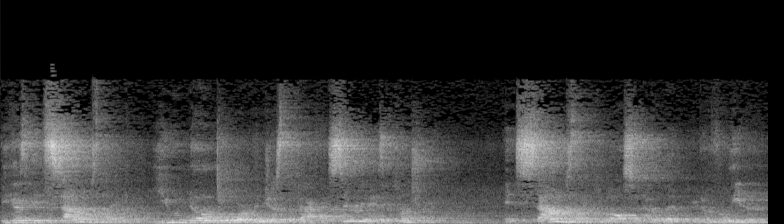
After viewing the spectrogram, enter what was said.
Because it sounds like you know more than just the fact that Syria is a country. It sounds like you also know that you know the leader,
